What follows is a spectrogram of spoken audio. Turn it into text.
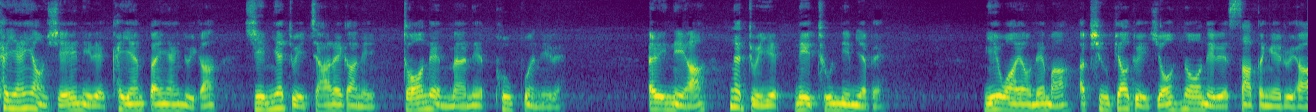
ခရမ်းရောင်ရဲနေတဲ့ခရမ်းပန်းရိုင်းတွေကရေမြက်တွေကြားထဲကနေဒေါနဲ့မန်နဲ့ဖူးပွင့်နေတယ်အဲ့ဒီနေ့ဟာငှက်တွေရဲ့နေထူးနေမြက်ပဲမြေဝါရောင်ထဲမှာအဖြူပြောက်တွေရောနှောနေတဲ့စာတငယ်တွေဟာ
